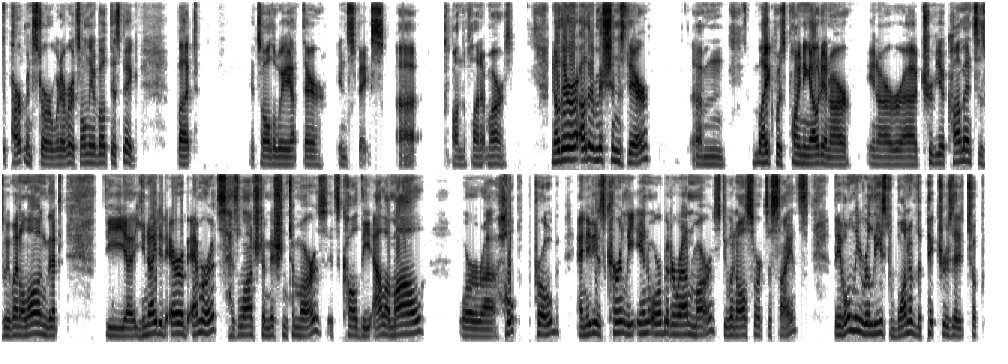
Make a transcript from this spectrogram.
department store or whatever. It's only about this big, but it's all the way up there in space uh, on the planet Mars. Now there are other missions there. Um, Mike was pointing out in our in our uh, trivia comments as we went along that the uh, United Arab Emirates has launched a mission to Mars. It's called the Al Amal or uh, HOPE probe, and it is currently in orbit around Mars doing all sorts of science. They've only released one of the pictures that it took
